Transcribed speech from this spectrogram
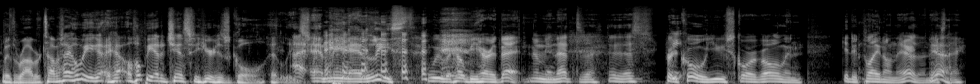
with Robert Thomas. I hope, you, I hope you had a chance to hear his goal, at least. I, I mean, at least we would hope he heard that. I mean, that's uh, that's pretty cool. You score a goal and get it played on the air the next Yeah. day.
